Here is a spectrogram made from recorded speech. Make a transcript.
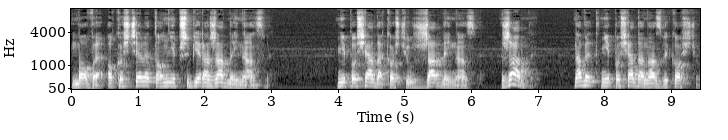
mowę o Kościele, to on nie przybiera żadnej nazwy. Nie posiada Kościół żadnej nazwy. Żadnej. Nawet nie posiada nazwy Kościół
